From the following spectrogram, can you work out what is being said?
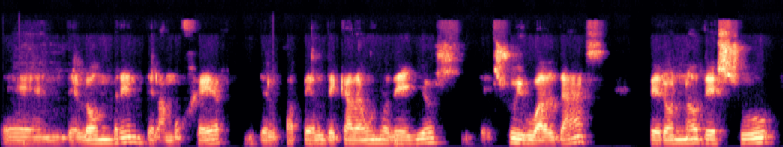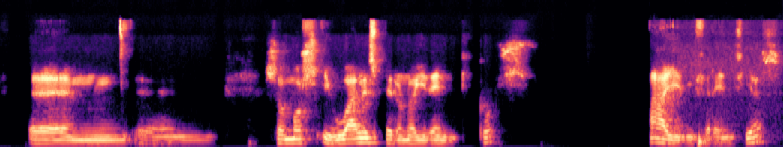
eh, del hombre, de la mujer, del papel de cada uno de ellos, de su igualdad, pero no de su... Em, em, somos iguales pero no idénticos. Hay diferencias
